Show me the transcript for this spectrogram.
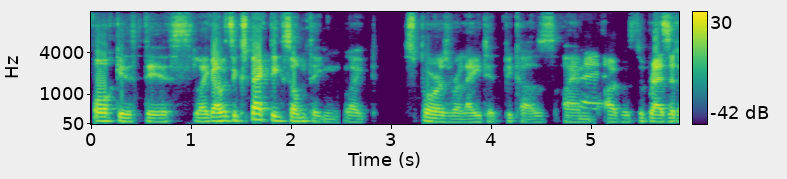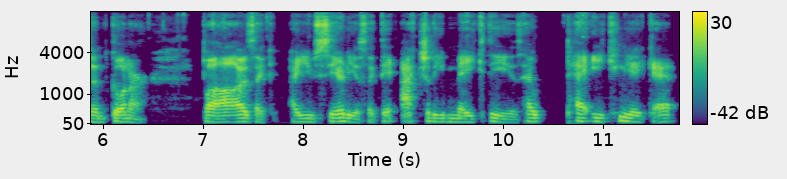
fuck is this like i was expecting something like spurs related because i'm Right. i was the resident gunner but I was like, "Are you serious? Like they actually make these? How petty can you get?"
